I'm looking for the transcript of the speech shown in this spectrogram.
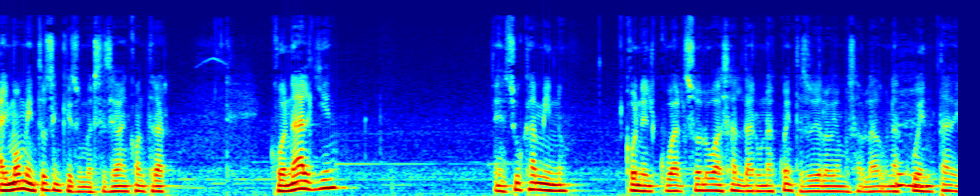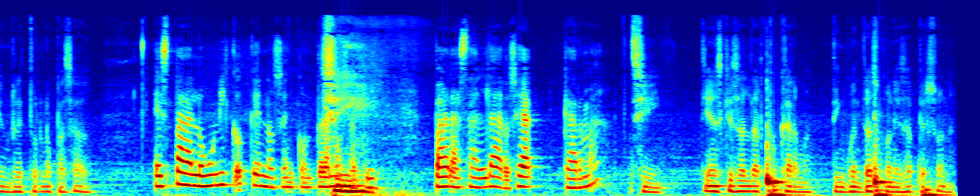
Hay momentos en que su merced se va a encontrar con alguien en su camino con el cual solo va a saldar una cuenta, eso ya lo habíamos hablado, una cuenta de un retorno pasado es para lo único que nos encontramos aquí, para saldar, o sea, karma. Sí, tienes que saldar tu karma, te encuentras con esa persona.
